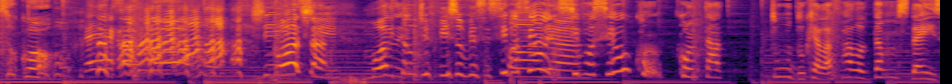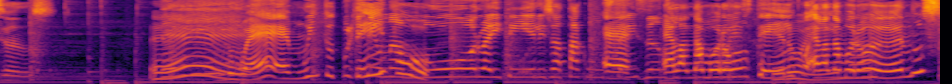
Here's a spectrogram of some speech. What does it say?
Socorro! Gente, Moça! Foi tão difícil ver essa Se você, história. se você con- contar tudo que ela fala, dá uns 10 anos. É. Não é? É muito Porque tem o tempo. namoro, aí tem ele já tá com uns É, anos. Ela depois. namorou um tempo, ela Heroína. namorou anos,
